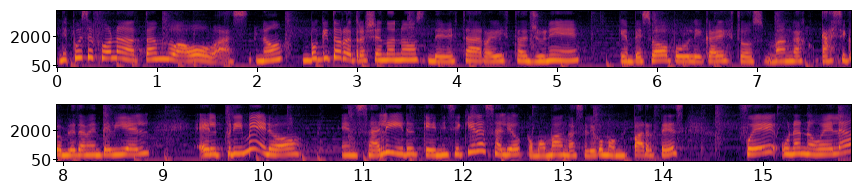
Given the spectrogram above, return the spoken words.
después se fueron adaptando a ovas, ¿no? Un poquito retrayéndonos de esta revista Juné, que empezó a publicar estos mangas casi completamente biel. El primero en salir, que ni siquiera salió como manga, salió como en partes, fue una novela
